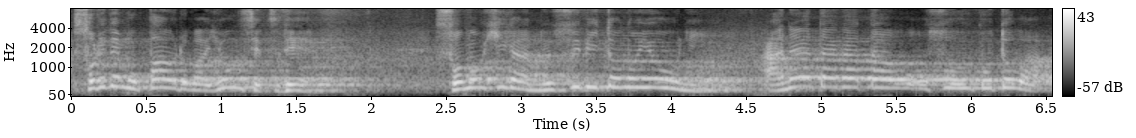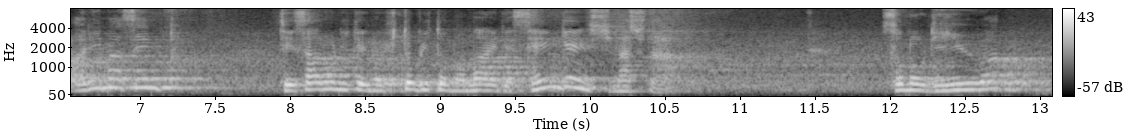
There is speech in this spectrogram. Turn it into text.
それでもパウロは4節でその日が盗人のようにあなた方を襲うことはありませんとテサロニケの人々の前で宣言しました。その理由は？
